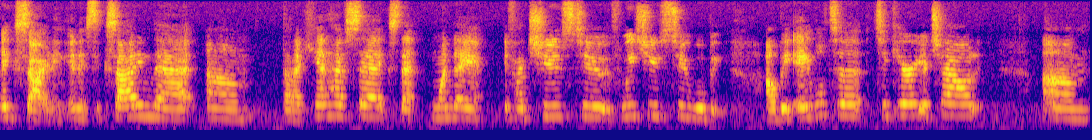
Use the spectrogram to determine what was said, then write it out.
exciting. And it's exciting that um, that I can't have sex. That one day, if I choose to, if we choose to, we'll be, I'll be able to to carry a child. Um,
